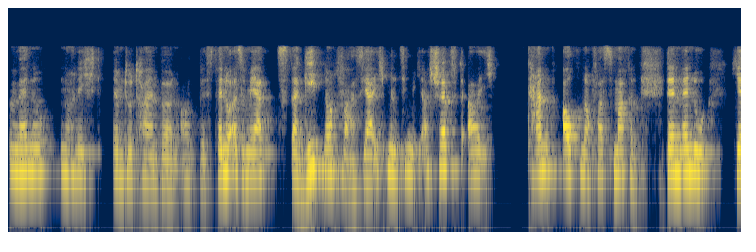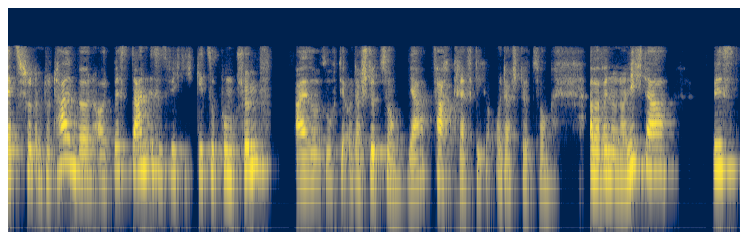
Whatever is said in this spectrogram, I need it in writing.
wenn du noch nicht im totalen Burnout bist. Wenn du also merkst, da geht noch was. Ja, ich bin ziemlich erschöpft, aber ich kann auch noch was machen. Denn wenn du jetzt schon im totalen Burnout bist, dann ist es wichtig, geh zu Punkt 5 also such dir Unterstützung, ja, fachkräftige Unterstützung. Aber wenn du noch nicht da bist,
